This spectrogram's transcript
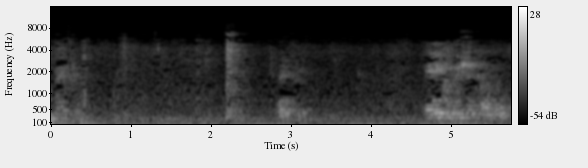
Thank you. Thank you. Any commission comments?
